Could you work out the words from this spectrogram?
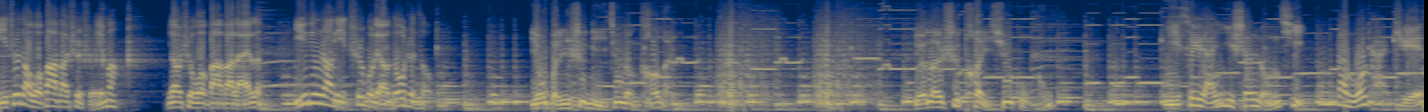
你知道我爸爸是谁吗？要是我爸爸来了，一定让你吃不了兜着走。有本事你就让他来。原来是太虚古龙。你虽然一身龙气，但我感觉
